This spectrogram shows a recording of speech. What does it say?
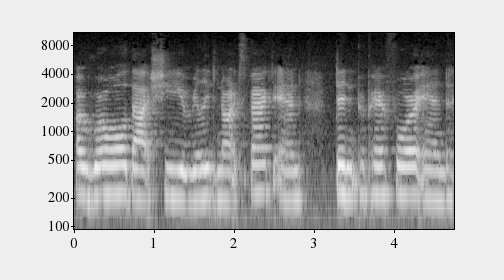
a role that she really did not expect and didn't prepare for and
